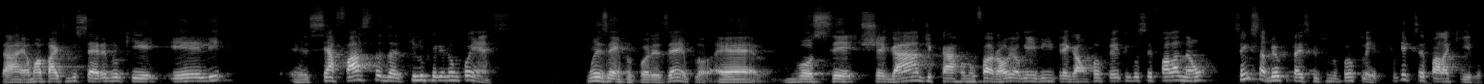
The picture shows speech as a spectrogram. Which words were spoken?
Tá? É uma parte do cérebro que ele é, se afasta daquilo que ele não conhece. Um exemplo, por exemplo, é você chegar de carro no farol e alguém vir entregar um panfleto e você fala não, sem saber o que está escrito no panfleto. Por que, que você fala aquilo?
